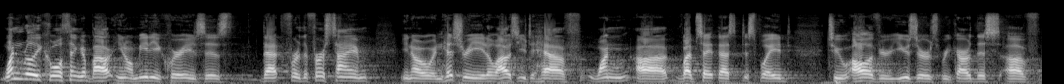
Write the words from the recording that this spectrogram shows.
one really cool thing about you know, media queries is that for the first time you know, in history, it allows you to have one uh, website that's displayed to all of your users regardless of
